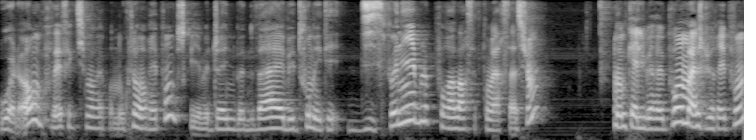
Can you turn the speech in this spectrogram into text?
Ou alors on pouvait effectivement répondre. Donc là on répond parce qu'il y avait déjà une bonne vibe et tout, on était disponible pour avoir cette conversation. Donc elle lui répond, moi je lui réponds.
